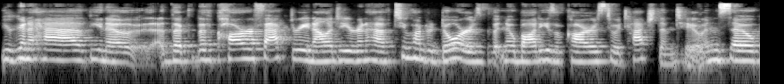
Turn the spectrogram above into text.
you're going to have, you know, the, the car factory analogy, you're going to have 200 doors, but no bodies of cars to attach them to. And so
